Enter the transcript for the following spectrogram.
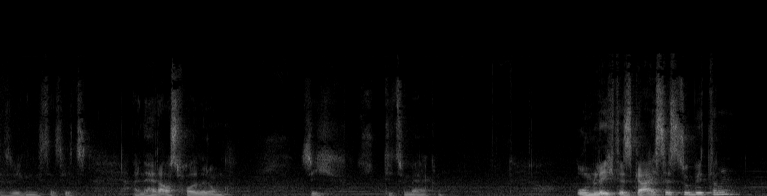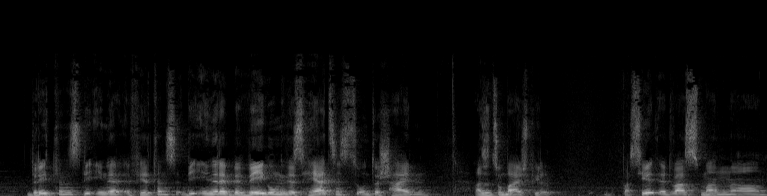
deswegen ist das jetzt eine Herausforderung sich die zu merken. Um Licht des Geistes zu bitten, Drittens, die innere, viertens, die innere Bewegung des Herzens zu unterscheiden. Also zum Beispiel passiert etwas, man äh,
